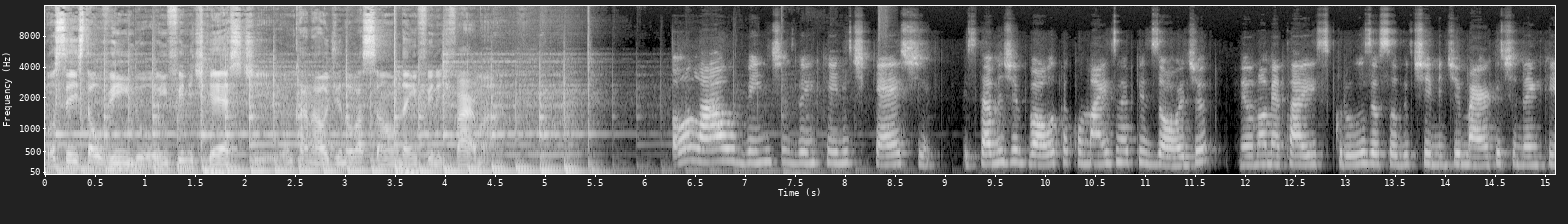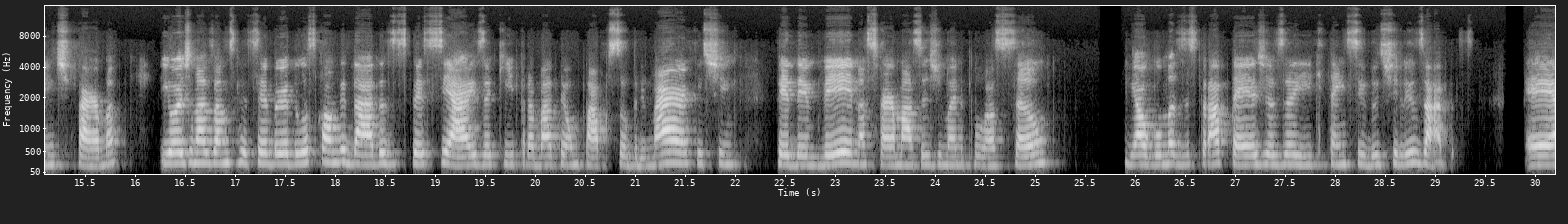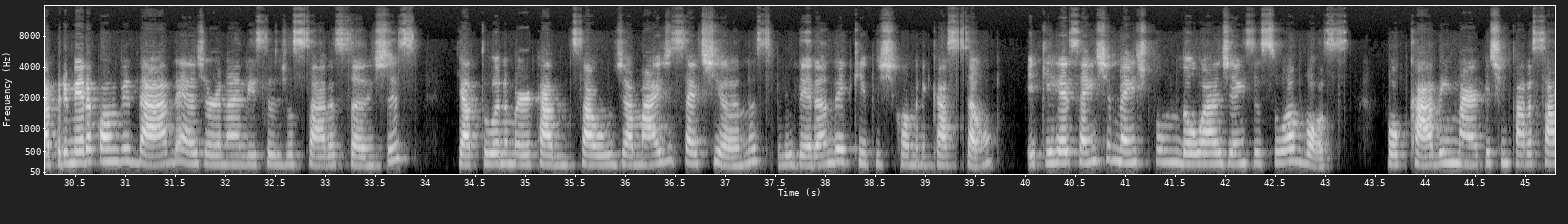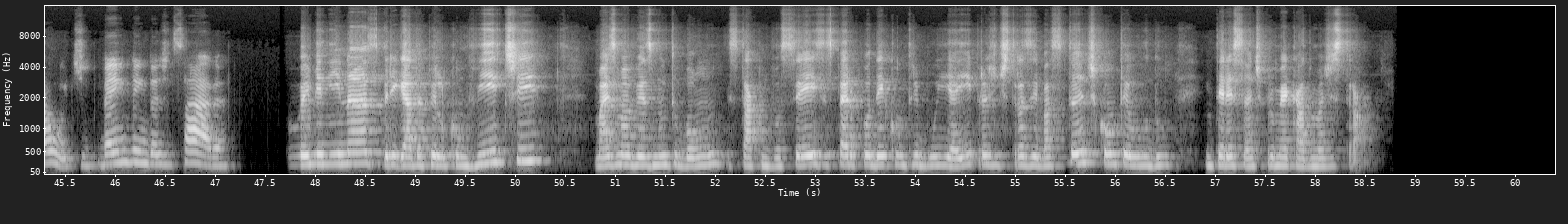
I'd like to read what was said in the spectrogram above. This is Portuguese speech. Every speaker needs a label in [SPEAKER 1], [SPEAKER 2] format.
[SPEAKER 1] Você está ouvindo o Infinity Cast, um canal de inovação da Infinity Pharma.
[SPEAKER 2] Olá, ouvintes do Infinity Cast. Estamos de volta com mais um episódio. Meu nome é Thaís Cruz, eu sou do time de marketing da Infinity Pharma e hoje nós vamos receber duas convidadas especiais aqui para bater um papo sobre marketing, PDV nas farmácias de manipulação e algumas estratégias aí que têm sido utilizadas. É, a primeira convidada é a jornalista Jussara Sanches, que atua no mercado de saúde há mais de sete anos, liderando equipes de comunicação e que recentemente fundou a agência Sua Voz, focada em marketing para a saúde. Bem-vinda, Jussara.
[SPEAKER 3] Oi, meninas, obrigada pelo convite. Mais uma vez, muito bom estar com vocês. Espero poder contribuir aí para a gente trazer bastante conteúdo interessante para o mercado magistral.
